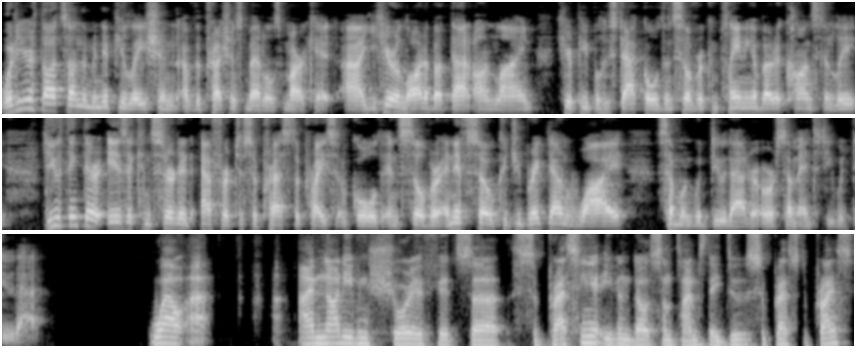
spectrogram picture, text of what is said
what are your thoughts on the manipulation of the precious metals market? Uh, you hear a lot about that online. Hear people who stack gold and silver complaining about it constantly. Do you think there is a concerted effort to suppress the price of gold and silver? And if so, could you break down why someone would do that or, or some entity would do that? Well, uh, I'm not even sure if it's uh, suppressing it, even though sometimes they do suppress the price.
